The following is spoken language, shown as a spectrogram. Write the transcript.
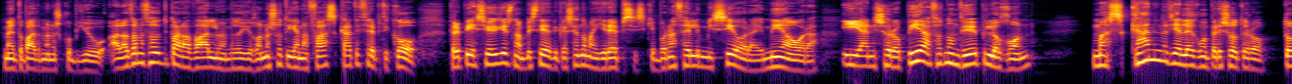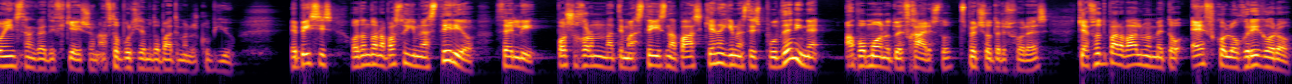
με το πάτημα ενός κουμπιού. Αλλά όταν αυτό το παραβάλλουμε με το γεγονός ότι για να φας κάτι θρεπτικό πρέπει εσύ ο ίδιος να μπεις στη διαδικασία να το μαγειρέψεις και μπορεί να θέλει μισή ώρα ή μία ώρα, η ανισορροπία αυτών των δύο επιλογών μας κάνει να διαλέγουμε περισσότερο το instant gratification, αυτό που έρχεται με το πάτημα ενός κουμπιού. Επίσης, όταν το να πας στο γυμναστήριο θέλει πόσο χρόνο να ετοιμαστείς, να πας και ένα γυμναστής που δεν είναι από μόνο του ευχάριστο τις περισσότερες φορές, και αυτό ότι παραβάλλουμε με το εύκολο, γρήγορο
